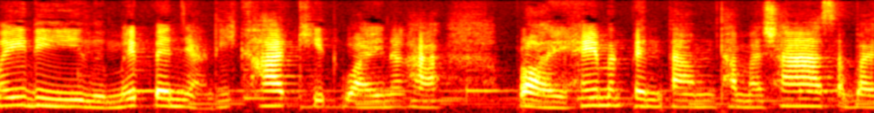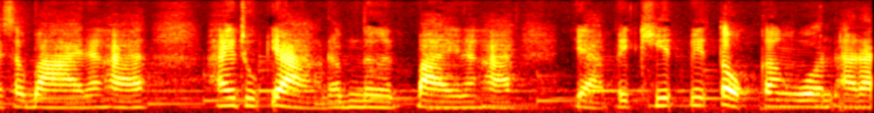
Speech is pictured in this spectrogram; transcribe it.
ไม่ดีหรือไม่เป็นอย่างที่คาดคิดไว้นะคะ ปล่อยให้มันเป็นตามธรรมชาติสบายๆนะคะ ให้ทุกอย่างดำเนินไปนะคะ อย่าไปคิดวิตกกังวลอะไร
